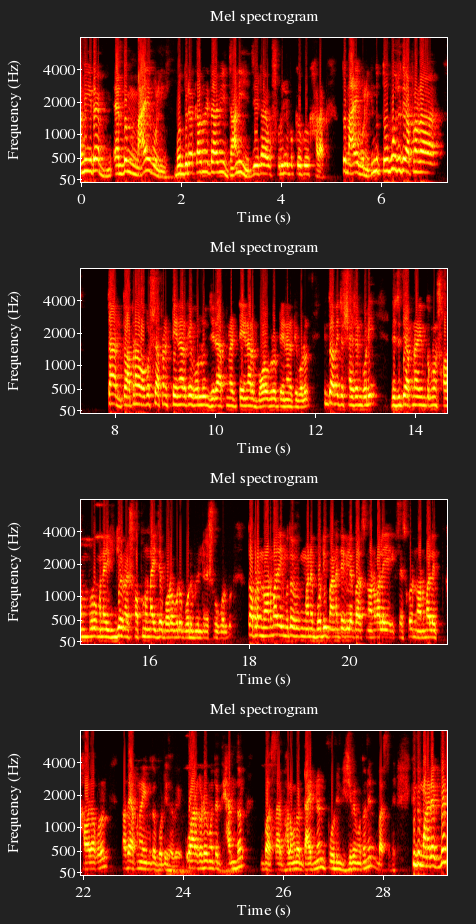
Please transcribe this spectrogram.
আমি এটা একদম নাই বলি বন্ধুরা, কারণ এটা আমি জানি যে এটা শরীরের পক্ষে খুব খারাপ। তো নাই বলি। কিন্তু তবুও যদি আপনারা চান, তো আপনারা অবশ্যই আপনার ট্রেনারকে বলুন, যেটা আপনার ট্রেনার বড় বড় ট্রেনারকে বলুন। কিন্তু আমি তো সাজেশন করি যে যদি আপনার এই মতো কোনো সম্পর্ক মানে ইয়ে নয়, স্বপ্ন নাই যে বড় বড় বডি বিল্ডারে শো করব, তো আপনার নর্মাল এই মতো মানে বডি বানাতে গেলে বাস নর্মালি এক্সারসাইজ করুন নর্মালি খাওয়া দাওয়া করুন, তাতে আপনার এই মতো বডি হবে। ওয়ার্কআউটের মধ্যে ধ্যান দেন, বাস, আর ভালো মতো ডায়েট নেন প্রোটিন হিসেবে মতো নিন, বাস তাতে। কিন্তু মনে রাখবেন,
